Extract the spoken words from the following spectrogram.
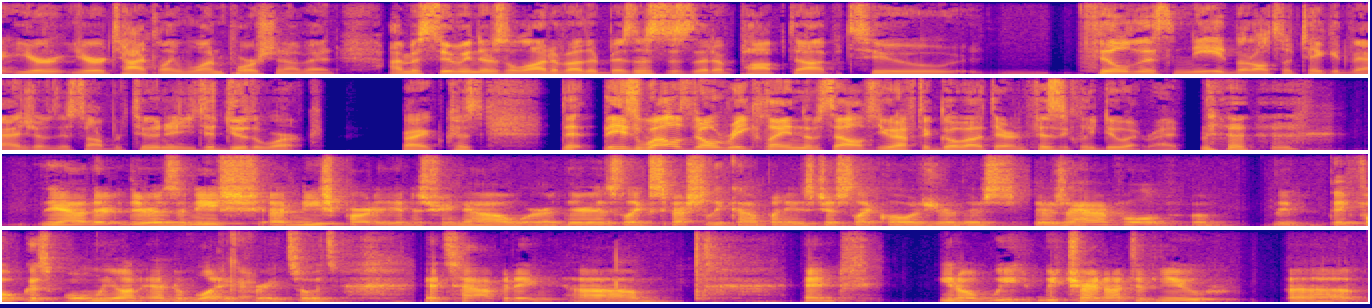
you're you're tackling one portion of it. I'm assuming there's a lot of other businesses that have popped up to fill this need, but also take advantage of this opportunity to do the work, right? Because th- these wells don't reclaim themselves. You have to go out there and physically do it, right? yeah, there there is a niche a niche part of the industry now where there is like specialty companies just like Closure. There's there's a handful of, of they, they, focus only on end of life, okay. right? So it's it's happening, um, and you know we we try not to view. Uh,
